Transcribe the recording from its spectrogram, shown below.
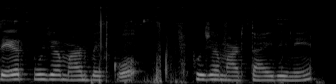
ದೇವ್ರ ಪೂಜೆ ಮಾಡಬೇಕು. ಪೂಜೆ ಮಾಡ್ತಾ ಇದ್ದೀನಿ.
